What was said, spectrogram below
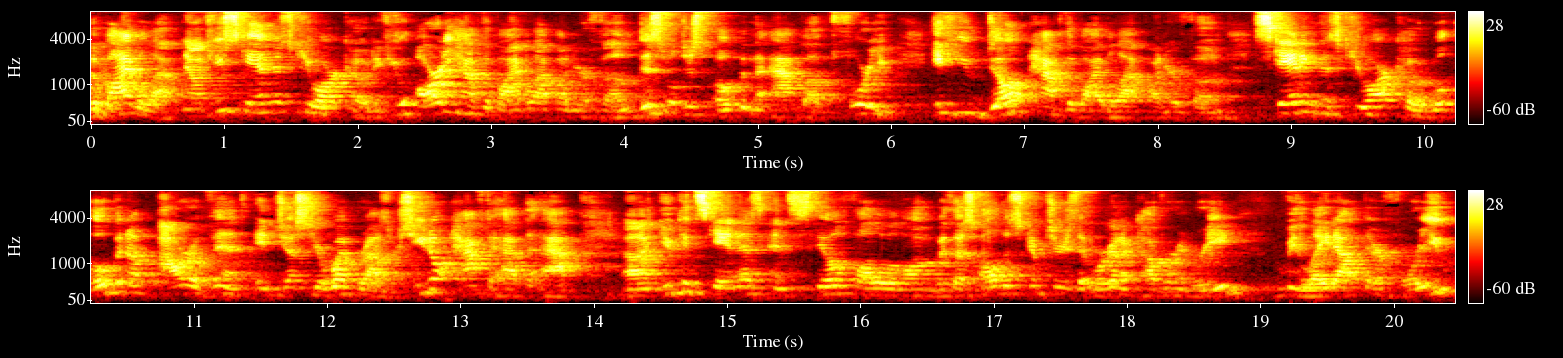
the Bible app. Now, if you scan this QR code, if you already have the Bible app on your phone, this will just open the app up for you. If you don't have the Bible app on your phone, scanning this QR code will open up our event in just your web browser. So you don't have to have the app. Uh, you can scan this and still follow along with us. All the scriptures that we're going to cover and read will be laid out there for you,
